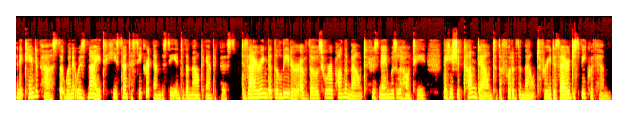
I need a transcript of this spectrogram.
And it came to pass that when it was night, he sent a secret embassy into the mount Antipas, desiring that the leader of those who were upon the mount, whose name was Lehonti, that he should come down to the foot of the mount, for he desired to speak with him.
